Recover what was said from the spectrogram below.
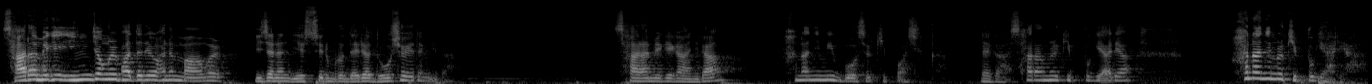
사람에게 인정을 받으려 하는 마음을 이제는 예수 이름으로 내려놓으셔야 됩니다. 사람에게가 아니라 하나님이 무엇을 기뻐하실까? 내가 사람을 기쁘게 하랴, 하나님을 기쁘게 하랴.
